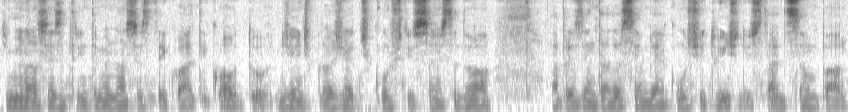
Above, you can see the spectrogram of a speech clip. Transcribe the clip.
de 1930 a 1934, e coautor de anteprojeto de Constituição Estadual apresentado à Assembleia Constituinte do Estado de São Paulo.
